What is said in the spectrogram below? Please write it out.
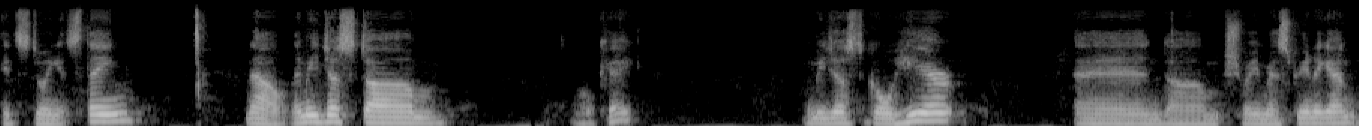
it's doing its thing. Now, let me just, um, okay. Let me just go here and um, show you my screen again.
